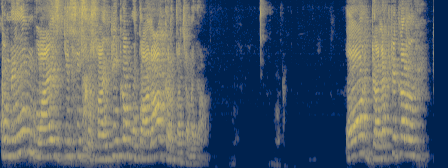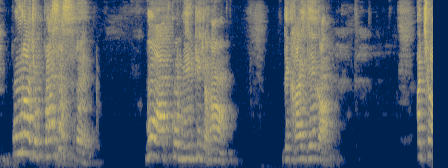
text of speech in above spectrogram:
कम्यून वाइज किसी सोसाइटी का मुताला करता चला जा और डायलेक्टिकल पूरा जो प्रोसेस है, वो आपको मीर के यहाँ दिखाई देगा। अच्छा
